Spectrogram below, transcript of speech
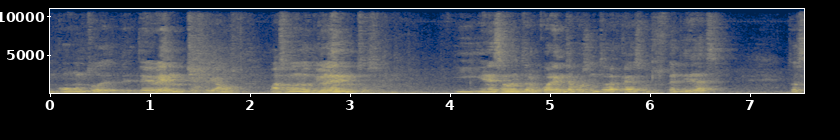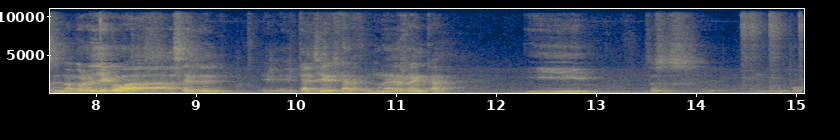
un conjunto de, eventos, digamos, más o menos violentos y en ese momento el 40% de las calles son suspendidas. Entonces me acuerdo, llego a, hacer el, taller a la comuna de Renca y entonces un grupo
